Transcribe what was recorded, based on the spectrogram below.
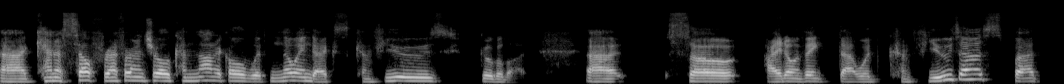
Uh, can a self-referential canonical with no index confuse Googlebot? Uh, so I don't think that would confuse us. But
